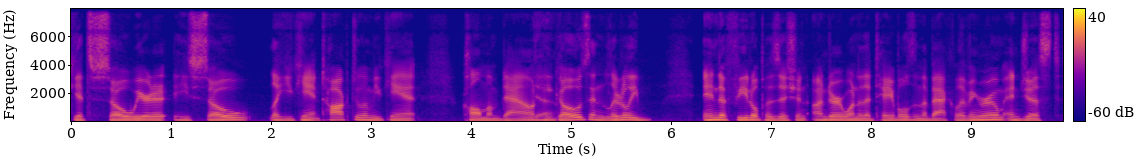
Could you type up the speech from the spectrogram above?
gets so weird. He's so like you can't talk to him, you can't calm him down. Yeah. He goes and literally into fetal position under one of the tables in the back living room and just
